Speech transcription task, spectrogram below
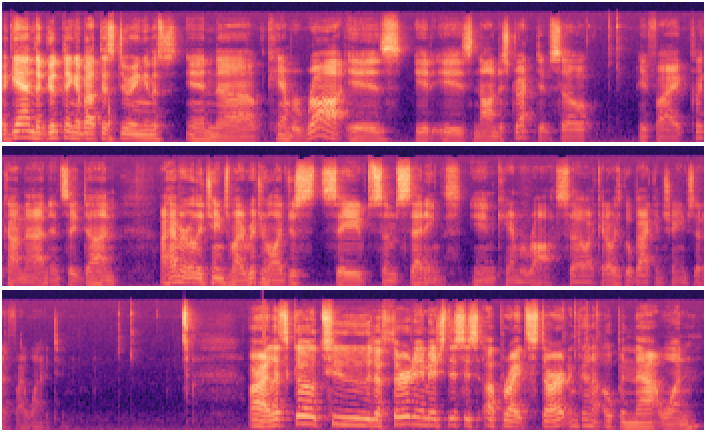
Again, the good thing about this doing in this in uh, Camera Raw is it is non-destructive. So if I click on that and say done, I haven't really changed my original. I've just saved some settings in Camera Raw. So I could always go back and change that if I wanted to. All right, let's go to the third image. This is upright start. I'm going to open that one.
